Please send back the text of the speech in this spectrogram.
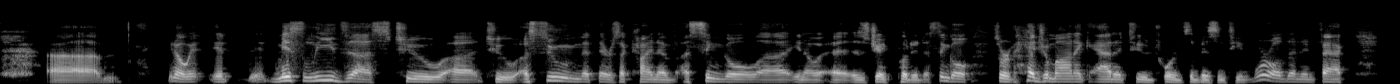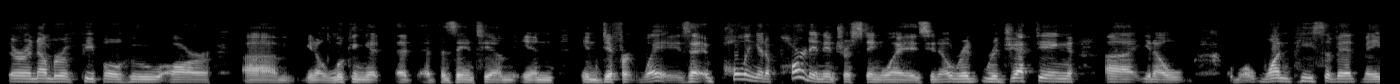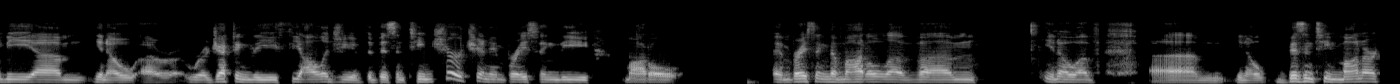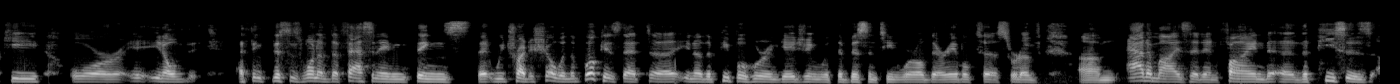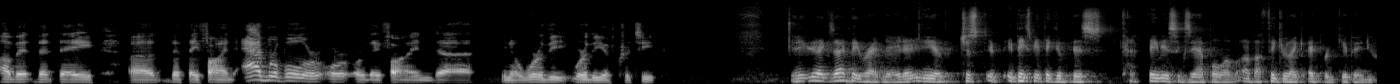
um, you know it, it, it misleads us to uh, to assume that there's a kind of a single uh, you know as Jake put it a single sort of hegemonic attitude towards the Byzantine world and in fact there are a number of people who are um, you know, looking at, at, at, Byzantium in in different ways, uh, pulling it apart in interesting ways. You know, re- rejecting, uh, you know, one piece of it, maybe, um, you know, uh, rejecting the theology of the Byzantine Church and embracing the model, embracing the model of. Um, you know of um, you know byzantine monarchy or you know I think this is one of the fascinating things that we try to show in the book is that uh, you know the people who are engaging with the Byzantine world they're able to sort of um, atomize it and find uh, the pieces of it that they uh, that they find admirable or or, or they find uh, you know worthy worthy of critique. You're exactly right, Nate. You know, just it, it, makes me think of this kind of famous example of, of a figure like Edward Gibbon,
